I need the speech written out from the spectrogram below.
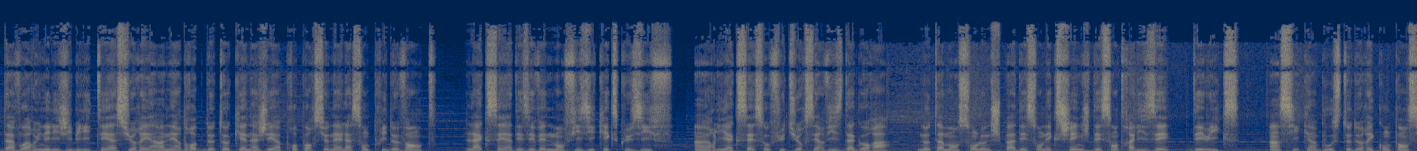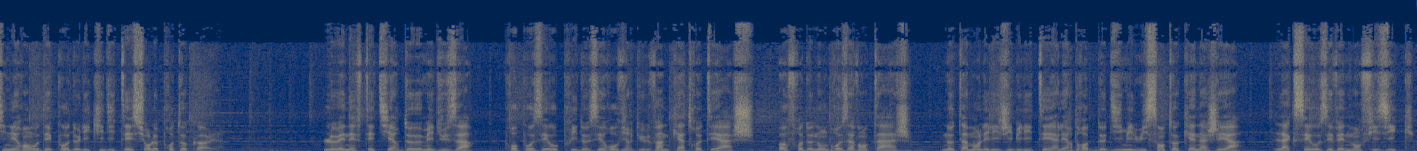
d'avoir une éligibilité assurée à un airdrop de token AGA proportionnel à son prix de vente, l'accès à des événements physiques exclusifs, un early access aux futurs services d'Agora, notamment son launchpad et son exchange décentralisé, DEX, ainsi qu'un boost de récompenses inhérent au dépôt de liquidités sur le protocole. Le NFT Tier 2 Medusa, proposé au prix de 0,24 ETH, offre de nombreux avantages, notamment l'éligibilité à l'airdrop de 10 800 tokens AGA, l'accès aux événements physiques,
